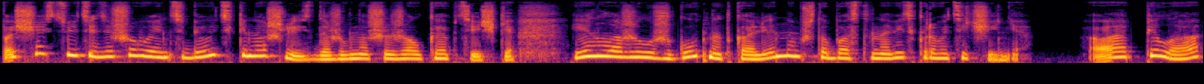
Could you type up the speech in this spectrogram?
По счастью, эти дешевые антибиотики нашлись даже в нашей жалкой аптечке. Я наложил жгут над коленом, чтобы остановить кровотечение. А пила?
